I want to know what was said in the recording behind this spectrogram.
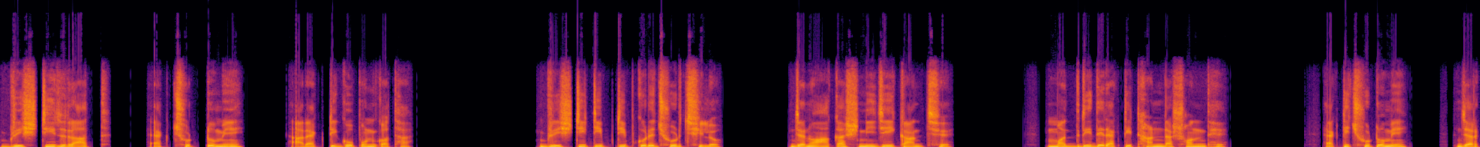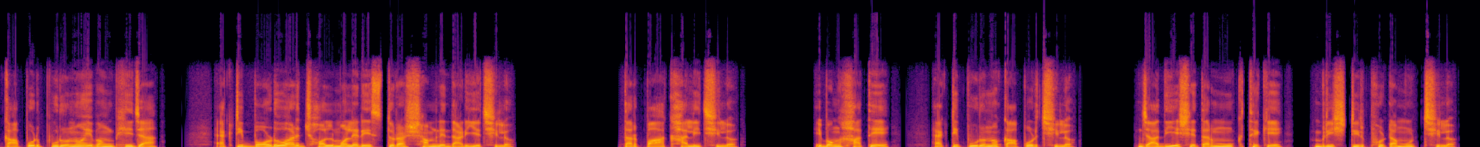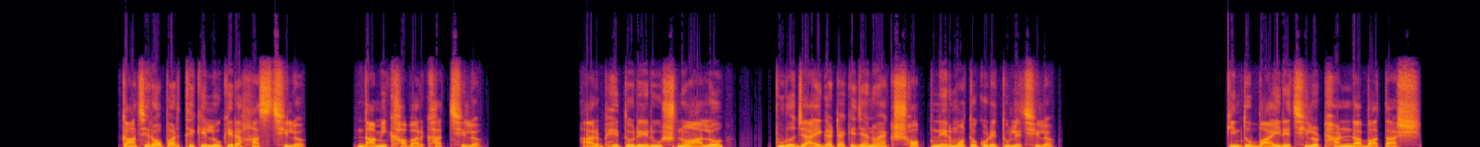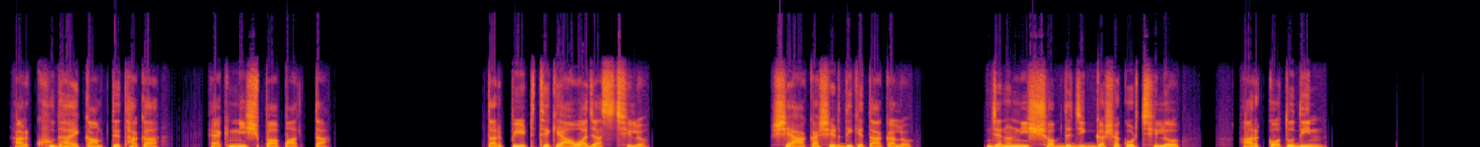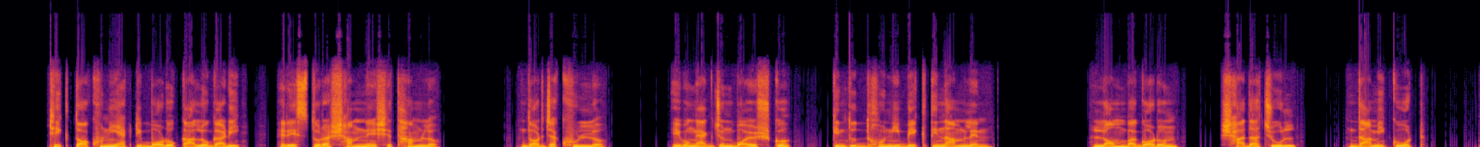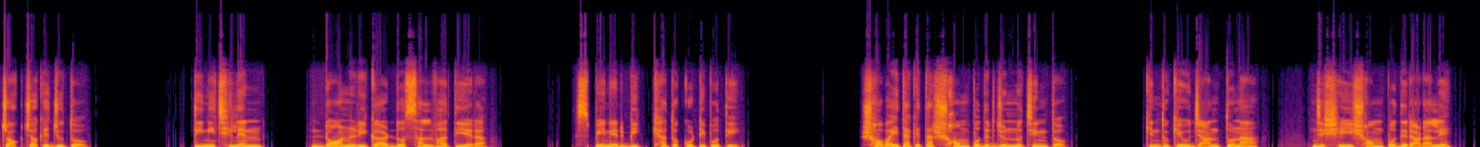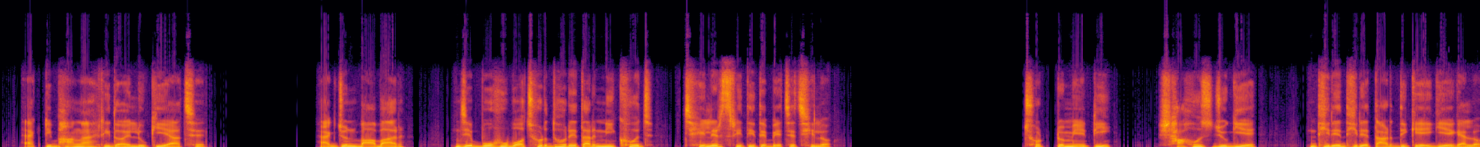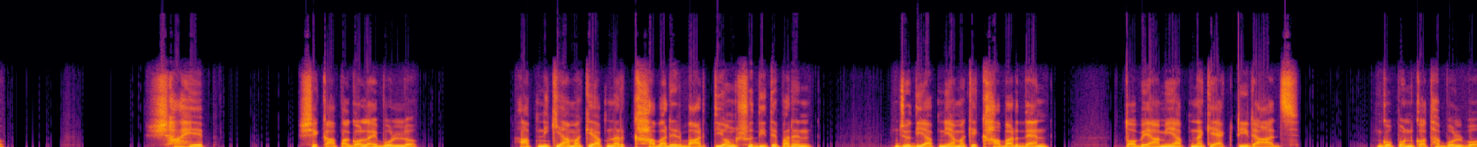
বৃষ্টির রাত, এক ছোট্ট মেয়ে আর একটি গোপন কথা। বৃষ্টি টিপটিপ করে ঝরছিল, যেন আকাশ নিজেই কাঁদছে। মাদ্রিদের একটি ঠান্ডা সন্ধে। একটি ছোট মেয়ে, যার কাপড় পুরনো এবং ভেজা, একটি বড় আর ঝলমলে রেস্তোরাঁর সামনে দাঁড়িয়েছিল। তার পা খালি ছিল এবং হাতে একটি পুরনো কাপড় ছিল, যা দিয়ে সে তার মুখ থেকে বৃষ্টির ফোঁটা মুটছিল কাঁচের অপার থেকে লোকেরা হাসছিল, দামি খাবার খাচ্ছিল। আর ভেতরের উষ্ণ আলো পুরো জায়গাটাকে যেন এক স্বপ্নের মতো করে তুলেছিল। কিন্তু বাইরে ছিল ঠান্ডা বাতাস আর ক্ষুধায় কাঁপতে থাকা এক নিষ্পাপ আত্মা তার পেট থেকে আওয়াজ আসছিল। সে আকাশের দিকে তাকাল, যেন নিঃশব্দে জিজ্ঞাসা করছিল, আর কতদিন? ঠিক তখনই একটি বড় কালো গাড়ি রেস্তোরাঁর সামনে এসে থামল। দরজা খুলল এবং একজন বয়স্ক, কিন্তু ধনী ব্যক্তি নামলেন। লম্বা গড়ন সাদা চুল, দামি কোট, চকচকে জুতো। তিনি ছিলেন ডন রিকার্ডো সালভাতিয়েরা, স্পেনের বিখ্যাত কোটিপতি। সবাই তাকে তার সম্পদের জন্য চিনত, কিন্তু কেউ জানত না যে সেই সম্পদের আড়ালে একটি ভাঙা হৃদয় লুকিয়ে আছে। একজন বাবার যে বহু বছর ধরে তার নিখোঁজ ছেলের স্মৃতিতে বেঁচেছিল। ছোট্ট মেয়েটি সাহস জুগিয়ে ধীরে ধীরে তার দিকে এগিয়ে গেল। সাহেব, সে কাপা গলায় বলল, আপনি কি আমাকে আপনার খাবারের বাড়তি অংশ দিতে পারেন? যদি আপনি আমাকে খাবার দেন, তবে আমি আপনাকে একটি রাজ, গোপন কথা বলব।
